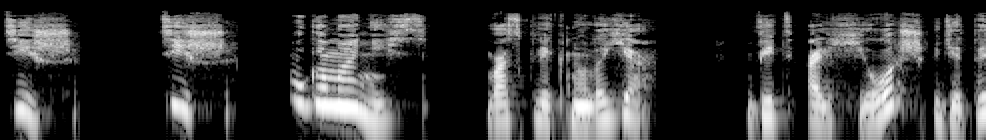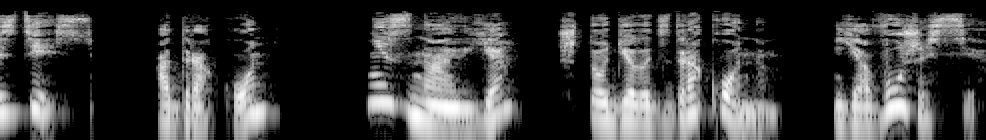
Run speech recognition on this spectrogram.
«Тише, тише, «Угомонись!» — воскликнула я. «Ведь Альхиорш где-то здесь, а дракон? Не знаю я, что делать с драконом. Я в ужасе».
